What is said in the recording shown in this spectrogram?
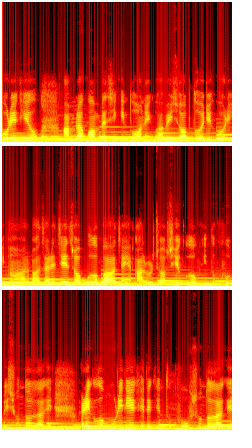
করে খেয়েও আমরা কম বেশি কিন্তু অনেকভাবেই চপ তৈরি করি, আর বাজারে যে চপগুলো পাওয়া যায়, আলুর চপ, সেগুলোও কিন্তু খুবই সুন্দর লাগে। আর এগুলো মুড়ি দিয়ে খেতে কিন্তু খুব সুন্দর লাগে,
